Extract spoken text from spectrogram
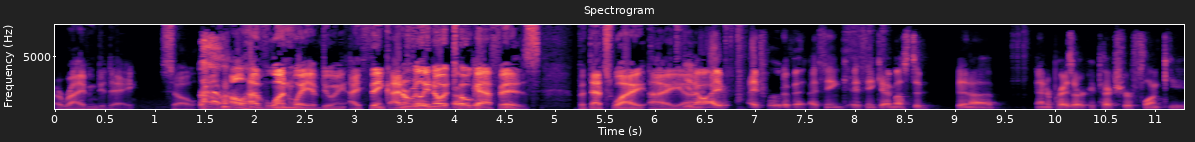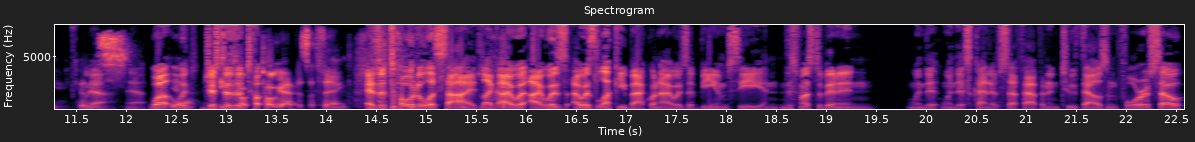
arriving today. So I'll, I'll, have one way of doing. It, I think I don't really know what TOGAF okay. is, but that's why I. Uh, you know, I've I've heard of it. I think I think I must have been a enterprise architecture flunky. Cause, yeah, yeah. Well, yeah, just as a to- TOGAF is a thing. As a total aside, like I, w- I was I was lucky back when I was at BMC, and this must have been in when the, when this kind of stuff happened in 2004 or so.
